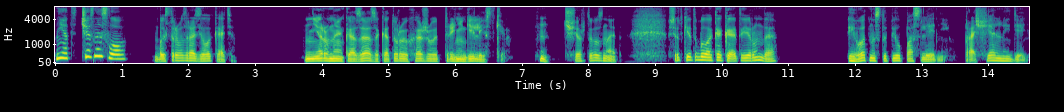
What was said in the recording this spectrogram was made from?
«Нет, честное слово», — быстро возразила Катя. «Нервная коза, за которую ухаживают тренигелистки. Хм, черт его знает. Все-таки это была какая-то ерунда». И вот наступил последний, прощальный день.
